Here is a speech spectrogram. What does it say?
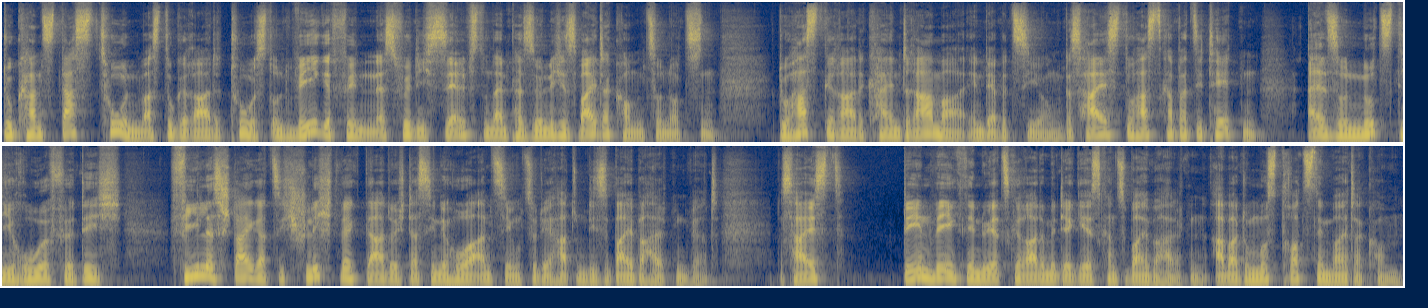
Du kannst das tun, was du gerade tust und Wege finden, es für dich selbst und dein persönliches Weiterkommen zu nutzen. Du hast gerade kein Drama in der Beziehung. Das heißt, du hast Kapazitäten. Also nutz die Ruhe für dich. Vieles steigert sich schlichtweg dadurch, dass sie eine hohe Anziehung zu dir hat und diese beibehalten wird. Das heißt, den Weg, den du jetzt gerade mit ihr gehst, kannst du beibehalten. Aber du musst trotzdem weiterkommen.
